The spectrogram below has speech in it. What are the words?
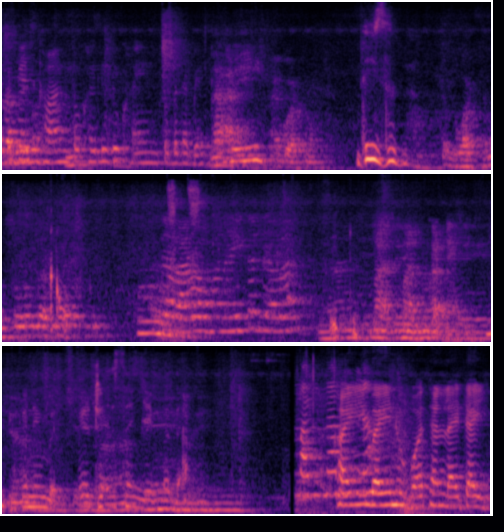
તો ગાઈસ ખાવાનું તો ખાઈ લીધું. ખાઈને તો બધા બેઠા બેઠા સંજય બધા ખાઈ થયા લાઈટ આવી.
